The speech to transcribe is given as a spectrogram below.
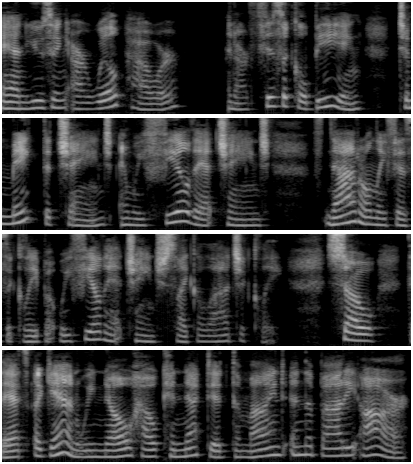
and using our willpower in our physical being to make the change. And we feel that change not only physically, but we feel that change psychologically. So that's again, we know how connected the mind and the body are.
